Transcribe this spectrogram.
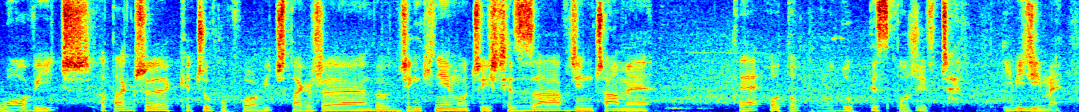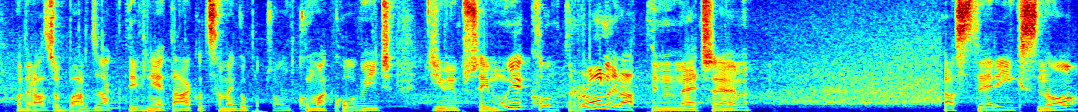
Łowicz, a także ketchupów Łowicz, także no, dzięki niemu oczywiście zawdzięczamy te oto produkty spożywcze. I widzimy od razu bardzo aktywnie, tak, od samego początku Makłowicz, widzimy, przejmuje kontrolę nad tym meczem. Asterix, no,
